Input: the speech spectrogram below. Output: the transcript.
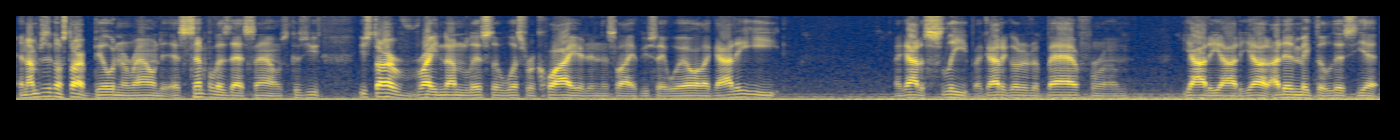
and I'm just gonna start building around it. As simple as that sounds, because you you start writing down a list of what's required in this life. You say, well, I gotta eat, I gotta sleep, I gotta go to the bathroom, yada yada yada. I didn't make the list yet.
